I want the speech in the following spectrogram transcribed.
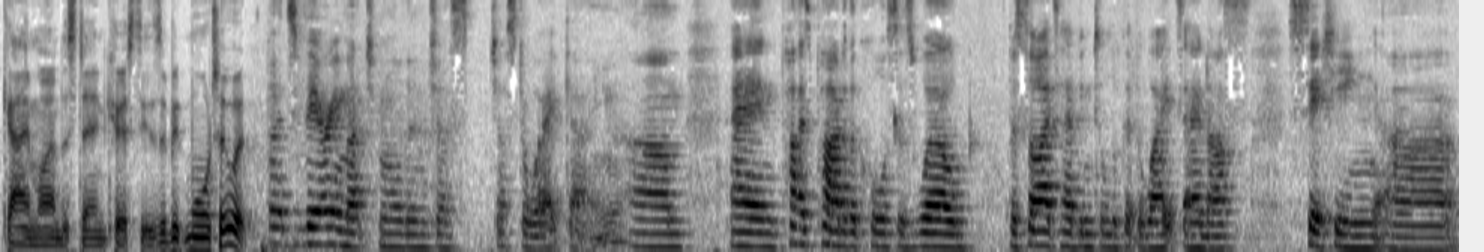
game. I understand, Kirsty. There's a bit more to it. It's very much more than just just a weight game, um, and as part of the course as well. Besides having to look at the weights and us setting uh,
